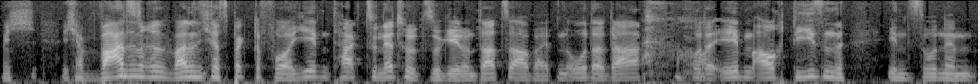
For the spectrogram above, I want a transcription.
Mich, ich habe wahnsinnig, wahnsinnig Respekt davor, jeden Tag zu Netto zu gehen und da zu arbeiten oder da oder eben auch diesen in so einem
